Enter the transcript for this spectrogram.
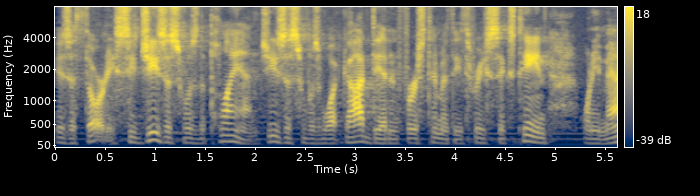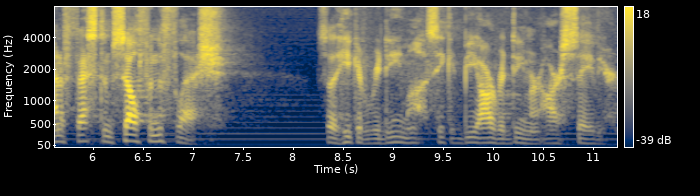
his authority. See, Jesus was the plan. Jesus was what God did in 1 Timothy 3:16 when he manifested himself in the flesh so that he could redeem us. He could be our redeemer, our savior.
